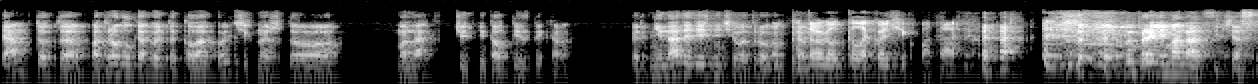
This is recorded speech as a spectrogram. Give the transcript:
там кто-то потрогал какой-то колокольчик, на что монах чуть не дал пизды. кому. Говорит, не надо здесь ничего Он трогать. прям потрогал колокольчик монаха. Мы про лимонад сейчас.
